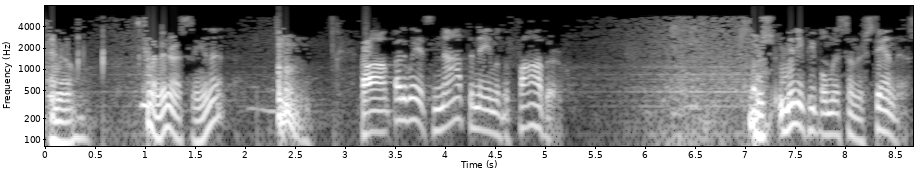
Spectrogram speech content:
You know? It's kind of interesting, isn't it? Uh, by the way, it's not the name of the Father. There's, many people misunderstand this.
